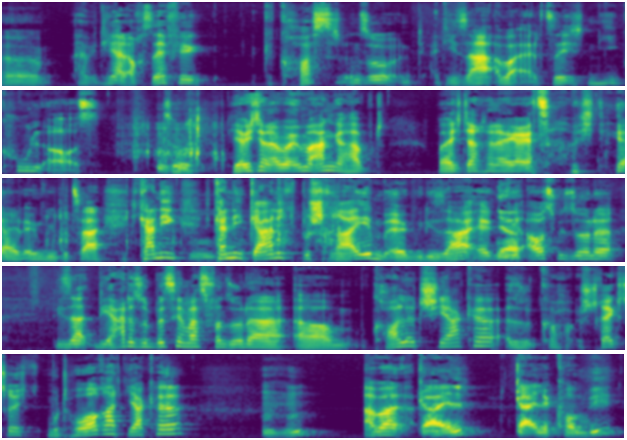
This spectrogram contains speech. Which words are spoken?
äh, die hat auch sehr viel gekostet und so. Und die sah aber tatsächlich nie cool aus. So, die habe ich dann aber immer angehabt, weil ich dachte, naja, jetzt habe ich die halt irgendwie bezahlt. Ich kann die, ich kann die gar nicht beschreiben irgendwie. Die sah irgendwie Ja. aus wie so eine, die, sah, die hatte so ein bisschen was von so einer ähm, College-Jacke, also Schrägstrich Motorradjacke. Aber, Geil. Geile Kombi.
